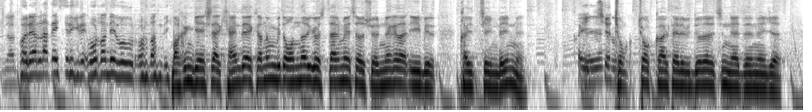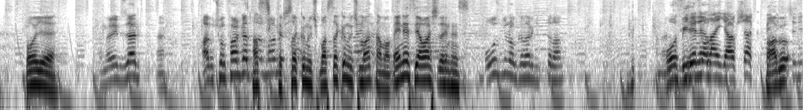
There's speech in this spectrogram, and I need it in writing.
Güzel. Bariyerlerden içeri gire... Oradan değil olur oradan değil. Bakın gençler kendi ekranımı bir de onları göstermeye çalışıyorum. Ne kadar iyi bir kayıtçıyım değil mi? Kayıtçı. Çok çok kaliteli videolar için NDNG. Oh yeah. Kamerayı düzelt. Heh. Abi çok fark attılar Az siktir Muhammed. sakın uçma sakın uçma tamam. Enes yavaşla Enes. Oğuz bile o kadar gitti lan. O Bile ne lan yavşak. Abi- Benim için-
